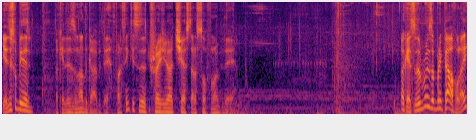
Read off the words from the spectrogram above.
Yeah, this would be a... Okay, there's another guy over there, but I think this is a treasure chest that I saw from over there. Okay, so the runes are pretty powerful, eh?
